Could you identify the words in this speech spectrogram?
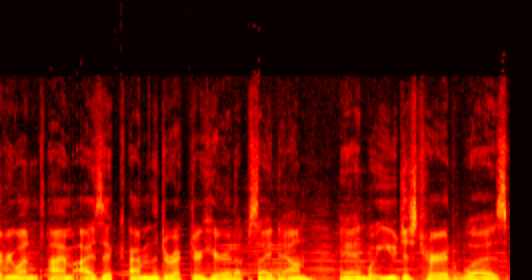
Everyone, I'm Isaac. I'm the director here at Upside Down. And what you just heard was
